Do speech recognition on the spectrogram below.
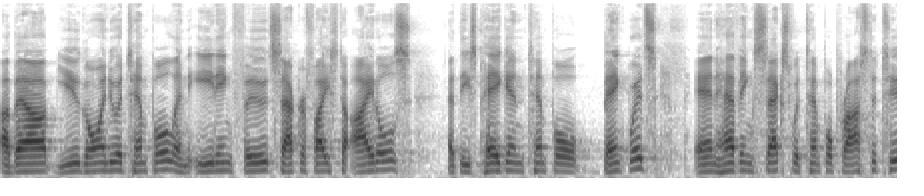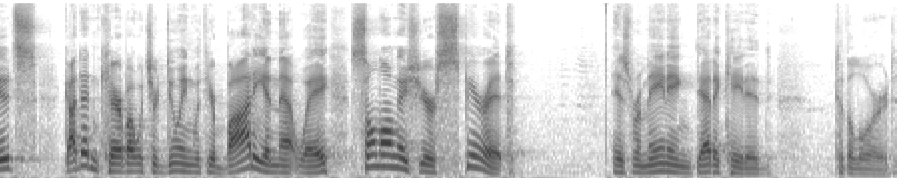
about you going to a temple and eating food sacrificed to idols at these pagan temple banquets and having sex with temple prostitutes. God doesn't care about what you're doing with your body in that way, so long as your spirit is remaining dedicated to the Lord.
